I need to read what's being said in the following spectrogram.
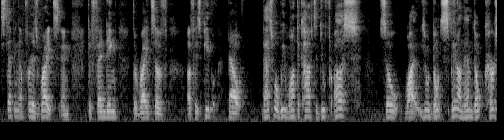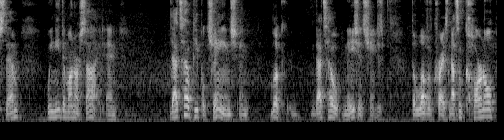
stepping up for his rights and defending the rights of, of his people. Now, that's what we want the cops to do for us. So why, you know, don't spit on them, don't curse them. We need them on our side. And that's how people change. And look, that's how nations changes. The love of Christ, not some carnal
